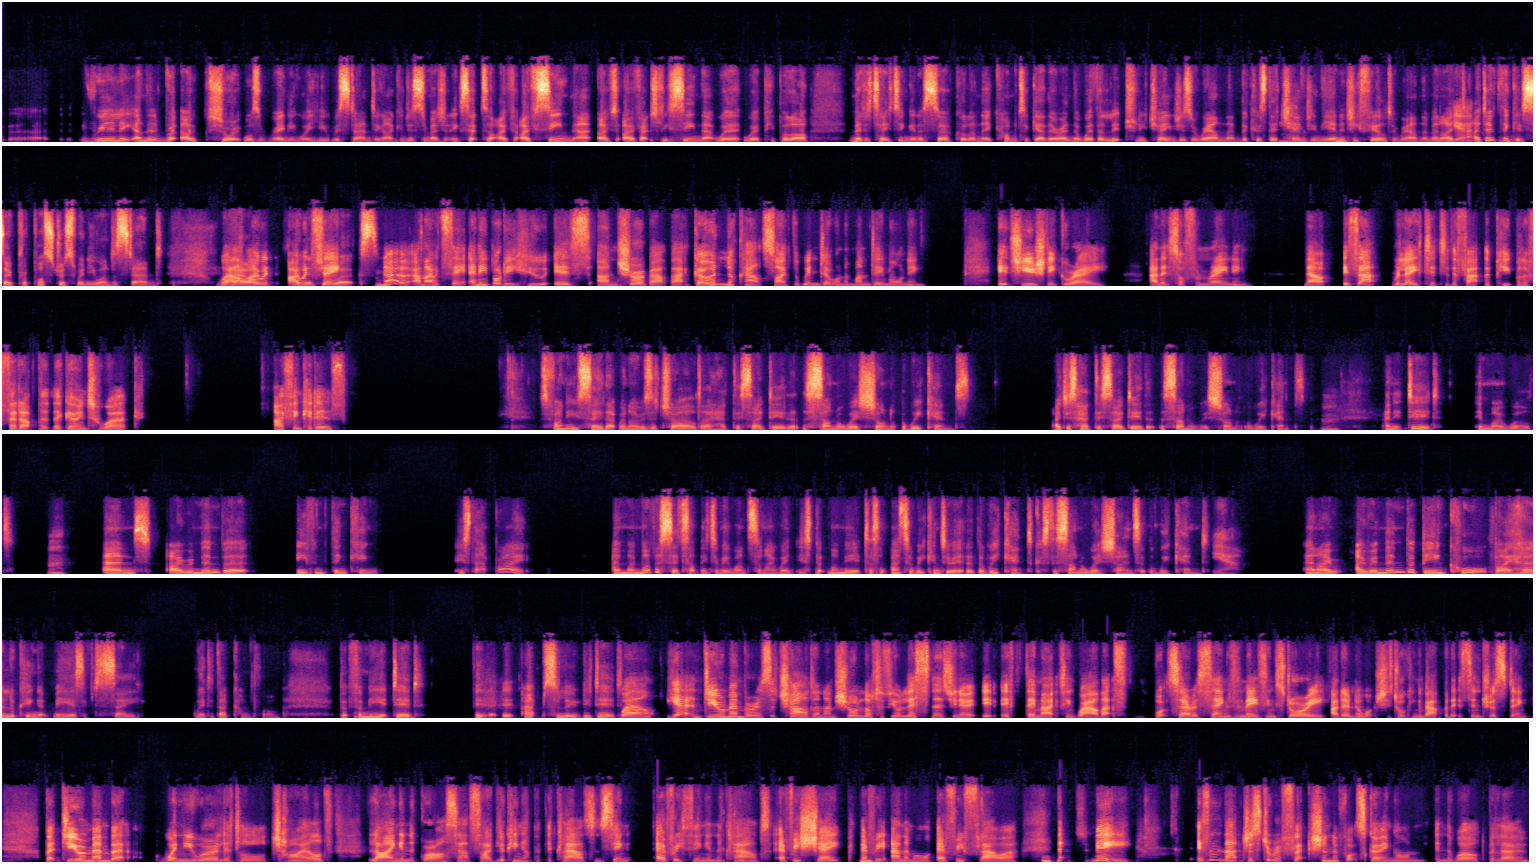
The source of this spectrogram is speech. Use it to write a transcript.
really and the, i'm sure it wasn't raining where you were standing i can just imagine except i've i've seen that i've i've actually seen that where where people are meditating in a circle and they come together and the weather literally changes around them because they're yeah. changing the energy field around them and i yeah. i don't think mm-hmm. it's so preposterous when you understand well i would i would say works. no and i would say anybody who is unsure about that go and look outside the window on a monday morning it's usually grey and it's often raining now, is that related to the fact that people are fed up that they're going to work? I think it is. It's funny you say that. When I was a child, I had this idea that the sun always shone at the weekends. I just had this idea that the sun always shone at the weekends. Mm. And it did in my world. Mm. And I remember even thinking, is that right? And my mother said something to me once, and I went, Yes, but mummy, it doesn't matter. We can do it at the weekend because the sun always shines at the weekend. Yeah. And I, I remember being caught by her looking at me as if to say, Where did that come from? But for me, it did. It, it absolutely did. Well, yeah. And do you remember as a child, and I'm sure a lot of your listeners, you know, if, if they might think, Wow, that's what Sarah's saying is an amazing story. I don't know what she's talking about, but it's interesting. But do you remember when you were a little child, lying in the grass outside, looking up at the clouds and seeing everything in the clouds, every shape, mm. every animal, every flower. Mm. Now, to me, isn't that just a reflection of what's going on in the world below?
